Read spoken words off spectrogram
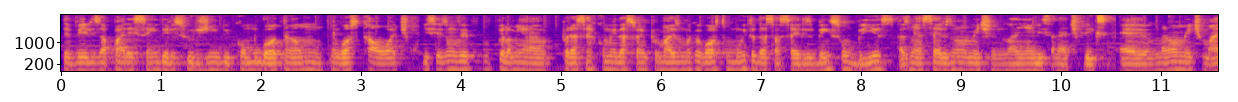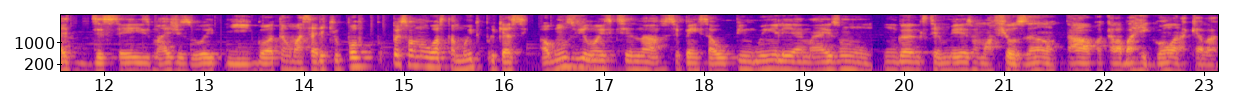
Você vê eles aparecendo, eles surgindo e como Gotham é um negócio caótico. E vocês vão ver pela minha por essa recomendação e por mais uma que eu gosto muito dessas séries bem sombrias. As minhas séries normalmente na minha lista Netflix é normalmente mais 16, mais 18. E Gotham é uma série que o, o pessoal não gosta muito, porque assim, alguns vilões que você, na, você pensa, o Pinguim ele é mais um, um gangster mesmo, um mafiosão tal, com aquela barrigona, aquela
